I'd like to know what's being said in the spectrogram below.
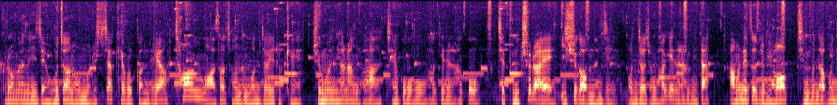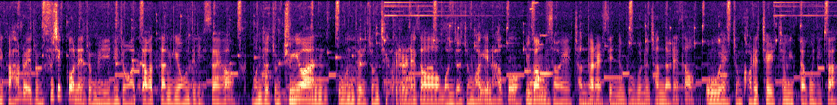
그러면 이제 오전 업무를 시작해 볼 건데요. 처음 와서 저는 먼저 이렇게 주문 현황과 재고 확인을 하고 제품 출하에 이슈가 없는지 먼저 좀 확인을 합니다. 아무래도 좀 영업 직무다 보니까 하루에 좀 수십 건의 좀 메일이 좀 왔다 갔다 하는 경우들이 있어요. 먼저 좀 중요한 부분들을 좀 체크를 해서 먼저 좀 확인을 하고 유관 부서에 전달할 수 있는 부분은 전달해서 오후에 좀 거래처 일정이 있다 보니까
